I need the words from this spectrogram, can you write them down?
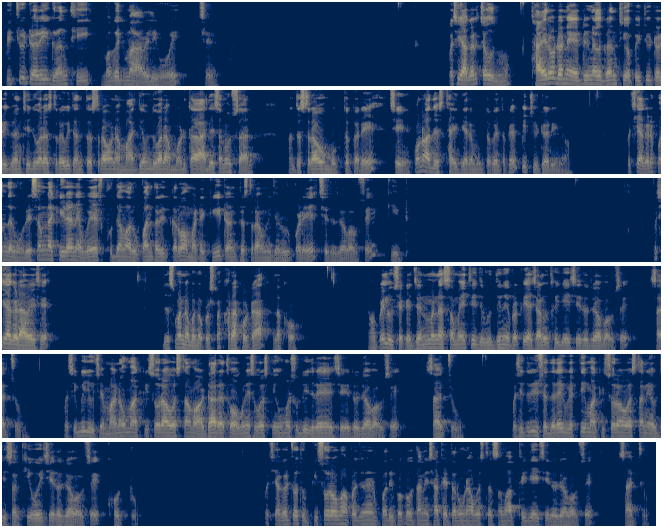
પિચ્યુટરી ગ્રંથિ મગજમાં આવેલી હોય છે. પછી આગળ ચૌદમું. થાઇરોઇડ અને એડ્રિનલ ગ્રંથિઓ પિચ્યુટરી ગ્રંથિ દ્વારા સ્ત્રવિત અંતઃસ્રાવના માધ્યમ દ્વારા મળતા આદેશ અનુસાર અંતઃસ્રાવો મુક્ત કરે છે. કોનો આદેશ થાય ત્યારે મુક્ત કરે તો કે પિચ્યુટરીનો પછી આગળ પંદરમું. રેશમના કીડાને વયસ્ક ફુદામાં રૂપાંતરિત કરવા માટે કીટ અંતઃસ્રાવની જરૂર પડે છે. તો જવાબ આવશે કીટ. પછી આગળ આવે છે. દસમા નંબરનો પ્રશ્ન, ખરા ખોટા લખો. એમાં પેલું છે કે જન્મના સમયથી જ વૃદ્ધિની પ્રક્રિયા ચાલુ થઈ જાય છે તો જવાબ આવશે સાચું. પછી બીજું છે, માનવમાં કિશોરાવસ્થામાં અઢાર અથવા ઓગણીસ વર્ષની ઉંમર સુધી જ રહે છે તો જવાબ આવશે સાચું. પછી ત્રીજું છે, દરેક વ્યક્તિમાં કિશોરાવસ્થાની અવધિ સરખી હોય છે તો જવાબ આવશે ખોટું. પછી આગળ ચોથું, કિશોરોમાં પ્રજનન પરિપક્વતાની સાથે તરુણાવસ્થા સમાપ્ત થઈ જાય છે તો જવાબ આવશે સાચું.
